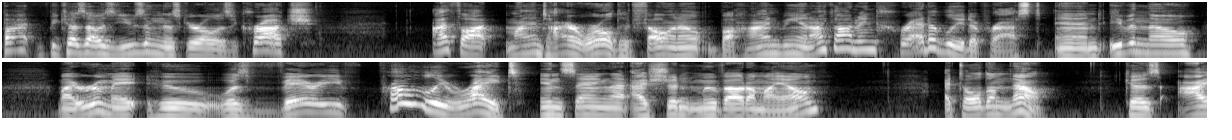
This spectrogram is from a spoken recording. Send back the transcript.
But because I was using this girl as a crutch, I thought my entire world had fallen out behind me and I got incredibly depressed. And even though my roommate, who was very probably right in saying that I shouldn't move out on my own, I told him no. Because I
